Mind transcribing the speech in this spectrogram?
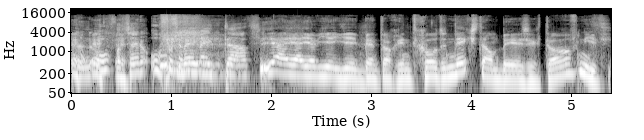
een oef, wat zei je? Oefenmeditatie? Ja, ja, ja je, je bent toch in het grote niks dan bezig, toch? Of niet?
